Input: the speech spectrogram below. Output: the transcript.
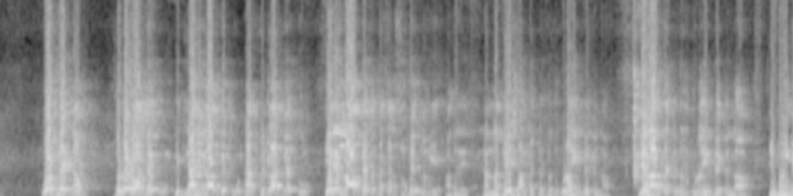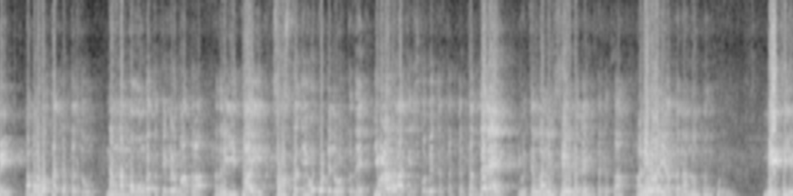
ಓದ್ಬೇಕು ನಾವು. ದೊಡ್ಡವರಾಗಬೇಕು, ವಿಜ್ಞಾನಿಗಳಾಗಬೇಕು, ಡಾಕ್ಟರ್ಗಳಾಗಬೇಕು, ಏನೆಲ್ಲ ಆಗ್ಬೇಕಂತ ಕನಸು ಬೇಕು ನಮಗೆ. ಆದರೆ ನನ್ನ ದೇಶ ಅಂತಕ್ಕಂಥದ್ದು ಕೂಡ ಇರಬೇಕಲ್ಲ. ನೆಲ ಅಂತಕ್ಕಂಥದ್ದು ಕೂಡ ಇರ್ಬೇಕಲ್ಲ. ಈ ಭೂಮಿ ನಮ್ಮನ್ನು ಹೊರ್ತಕ್ಕಂಥದ್ದು ನನ್ನಮ್ಮ ಒಂಬತ್ತು ತಿಂಗಳು ಮಾತ್ರ. ಆದರೆ ಈ ತಾಯಿ ಸಮಸ್ತ ಜೀವಕೋಟೆಯನ್ನು ಹೊರ್ತದೆ ಇವಳ ಋಣ ತೀರಿಸ್ಕೋಬೇಕಂತಕ್ಕಂಥದ್ದೇನೆ ಇವತ್ತೆಲ್ಲ ನೀವು ಸೇರ್ಬೇಕಾಗಿರ್ತಕ್ಕಂಥ ಅನಿವಾರ್ಯ ಅಂತ ನಾನು ಅಂತ ಅಂದ್ಕೊಂಡಿದ್ದೀನಿ. ನೀತಿ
